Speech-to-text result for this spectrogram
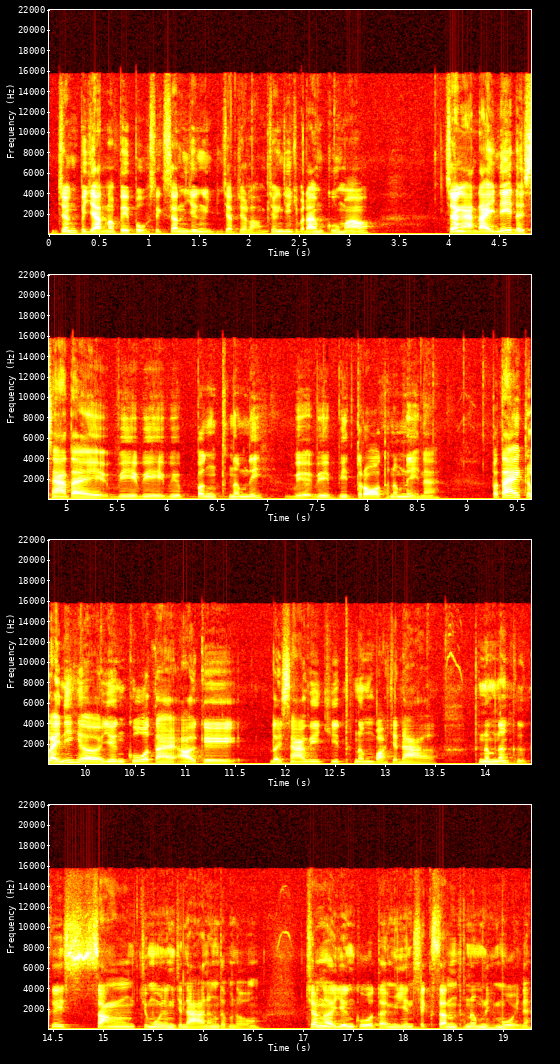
អញ្ចឹងប្រយ័ត្ននៅពេលពុះ section យើងប្រយ័ត្នច្រឡំអញ្ចឹងយើងចាប់ដើមគូសមកអញ្ចឹងអាដៃនេះដោយសារតែវាវាវាពឹងធ្នឹមនេះវាវាវាត្រធ្នឹមនេះណាប៉ុន្តែកន្លែងនេះយើងគួរតែឲ្យគេដោយសារវាជាធ្នឹមរបស់ចដាល ធ្នឹមហ្នឹងគឺគេសង់ជាមួយនឹងចដាលហ្នឹងតែម្ដងអញ្ចឹងយើងគួរតែមាន section ធ្នឹមនេះមួយណា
